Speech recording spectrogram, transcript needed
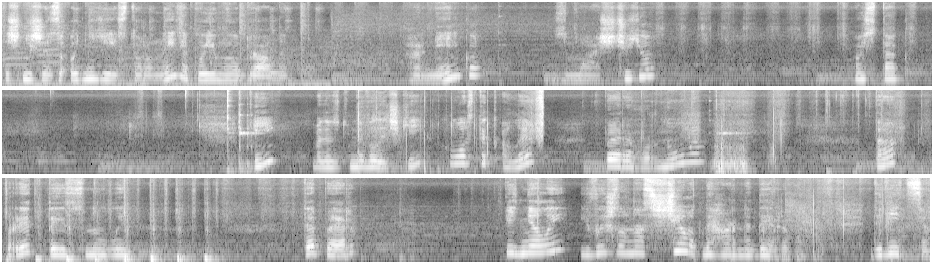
точніше, з однієї сторони, з якої ми обрали, гарненько змащую. Ось так. І в мене тут невеличкий хвостик, але перегорнули та притиснули. Тепер Підняли і вийшло в нас ще одне гарне дерево. Дивіться,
